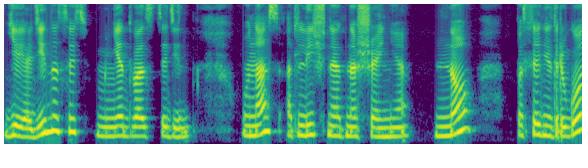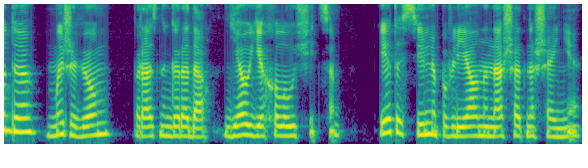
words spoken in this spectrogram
Ей 11, мне 21. У нас отличные отношения. Но последние три года мы живем в разных городах. Я уехала учиться и это сильно повлияло на наши отношения.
